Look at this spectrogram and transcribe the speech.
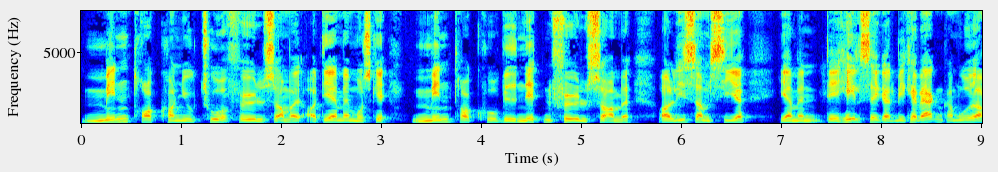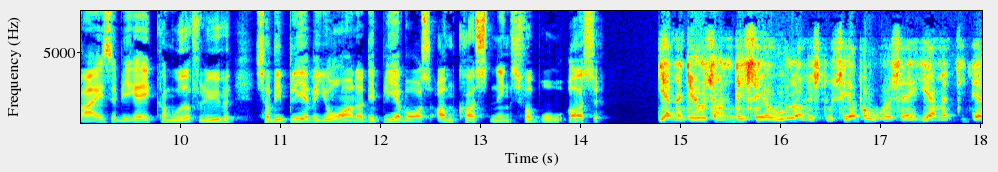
mindre konjunkturfølsomme, og dermed måske mindre covid-19-følsomme, og ligesom siger, jamen det er helt sikkert, vi kan hverken komme ud og rejse, vi kan ikke komme ud og flyve, så vi bliver ved jorden, og det bliver vores omkostningsforbrug også. Jamen, det er jo sådan, det ser ud, og hvis du ser på USA, jamen, de der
